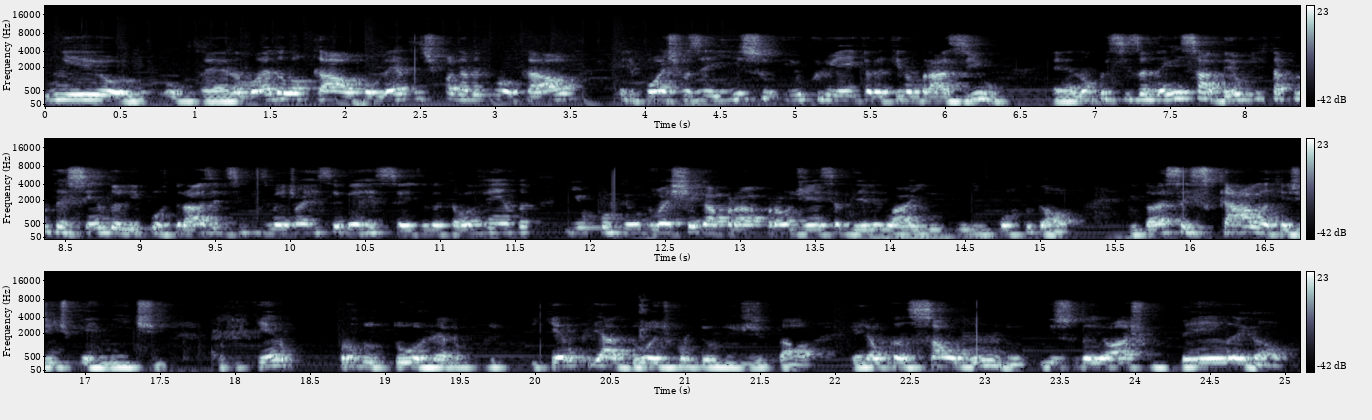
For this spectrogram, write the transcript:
em euro, é, na moeda local, com método de pagamento local, ele pode fazer isso e o creator aqui no Brasil é, não precisa nem saber o que está acontecendo ali por trás, ele simplesmente vai receber a receita daquela venda e o conteúdo vai chegar para a audiência dele lá em, em, Portugal. Então, essa escala que a gente permite para o pequeno produtor, né, para o pequeno criador de conteúdo digital, ele alcançar o mundo, isso daí eu acho bem legal.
